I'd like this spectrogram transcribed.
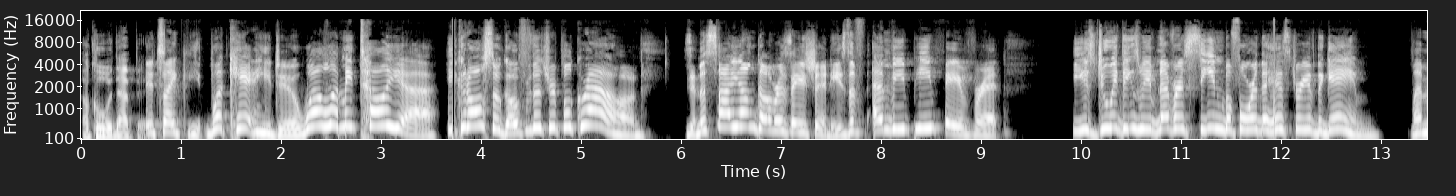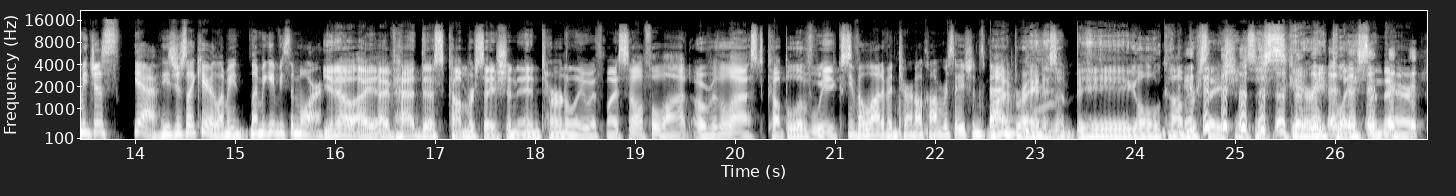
How cool would that be? It's like, what can't he do? Well, let me tell you, he could also go for the triple crown. He's in the Cy Young conversation. He's the MVP favorite. He's doing things we've never seen before in the history of the game. Let me just, yeah, he's just like, here, let me let me give you some more. You know, I, I've had this conversation internally with myself a lot over the last couple of weeks. You have a lot of internal conversations, Ben. My brain is a big old conversation. It's a scary place in there.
